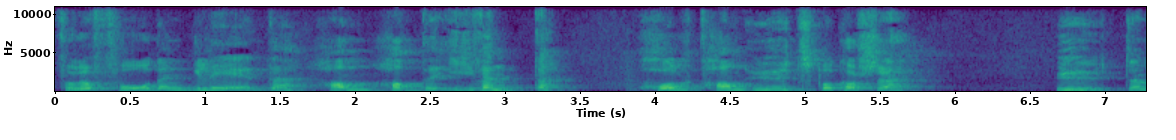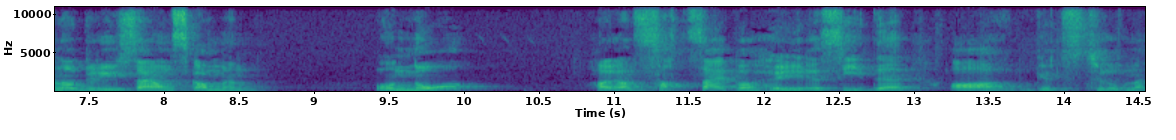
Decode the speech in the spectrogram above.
For å få den glede han hadde i vente, holdt han ut på korset uten å bry seg om skammen. Og nå har han satt seg på høyre side av Guds trone.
